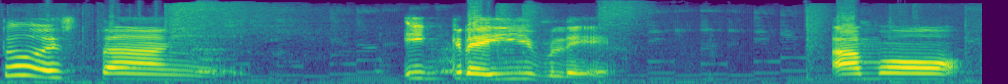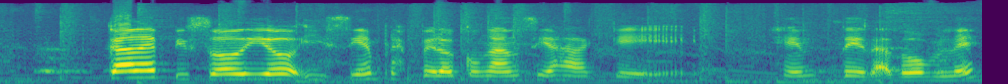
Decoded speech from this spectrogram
todo es tan increíble. Amo cada episodio y siempre espero con ansias a que gente la doble,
